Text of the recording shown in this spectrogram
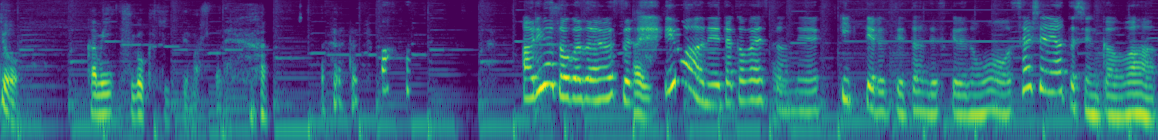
今日、髪すごく切ってますので。ありがとうございます。はい、今はね、高林さんね、切ってるって言ったんですけれども、最初に会った瞬間は、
